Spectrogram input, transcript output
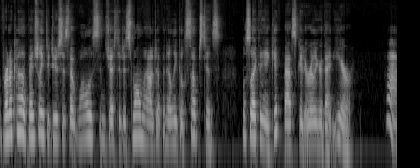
Veronica eventually deduces that Wallace ingested a small amount of an illegal substance, most likely in a gift basket earlier that year. Hmm.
